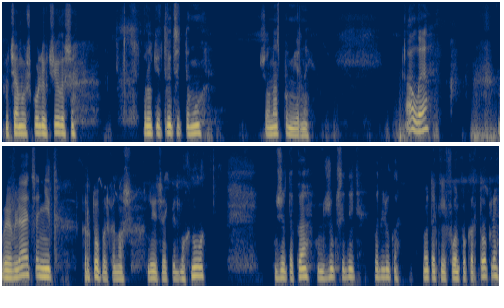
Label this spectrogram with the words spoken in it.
Хоча ми в школі вчили ще років 30 тому, що у нас помірний. Але виявляється ніт. Картопелька наша. Дивіться, як підмахнула. Вже така, он жук сидить, подлюка. Ось такий фон по картоплі.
